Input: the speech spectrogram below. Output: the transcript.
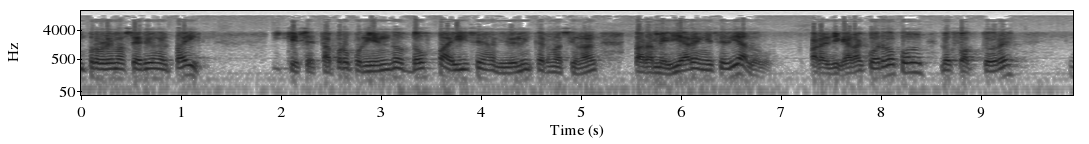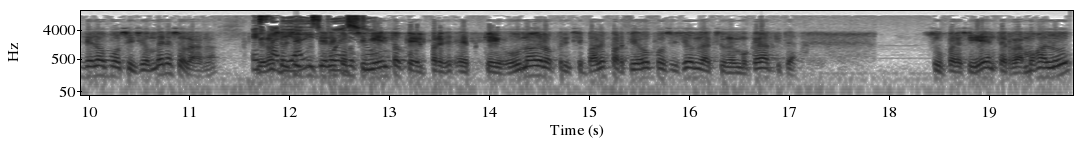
un problema serio en el país y que se está proponiendo dos países a nivel internacional para mediar en ese diálogo, para llegar a acuerdo con los factores de la oposición venezolana. Yo no sé ¿Estaría si tú tienes conocimiento que, el pre- eh, que uno de los principales partidos de oposición de Acción Democrática, su presidente Ramos Alud,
